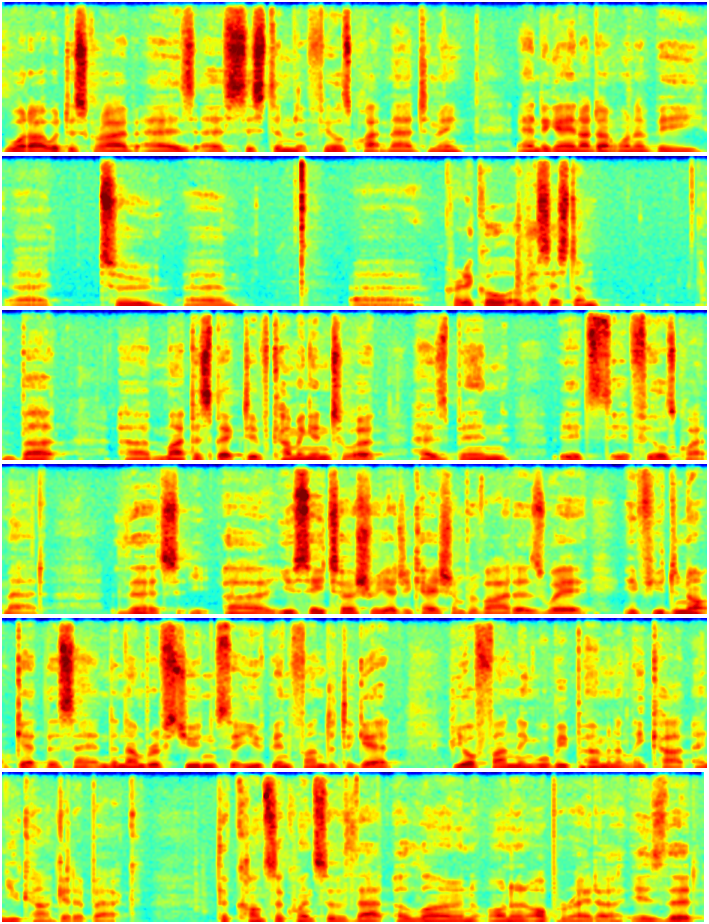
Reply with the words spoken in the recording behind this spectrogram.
what I would describe as a system that feels quite mad to me. And again, I don't want to be uh, too uh, uh, critical of the system, but uh, my perspective coming into it has been it's, it feels quite mad. That uh, you see tertiary education providers where if you do not get the, same, the number of students that you've been funded to get, your funding will be permanently cut and you can't get it back the consequence of that alone on an operator is that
